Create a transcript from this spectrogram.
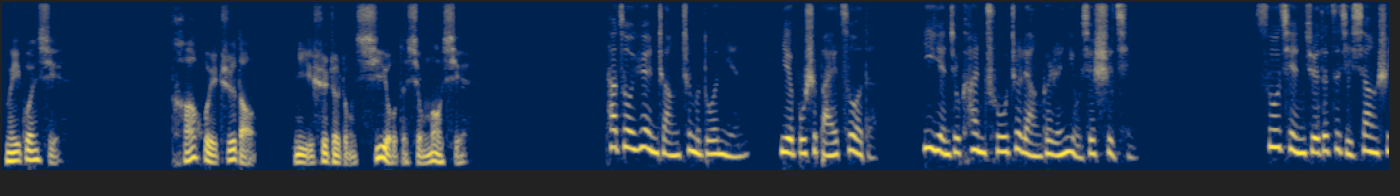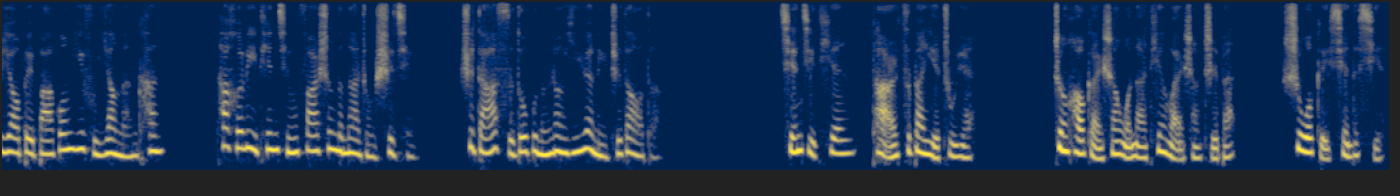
没关系，他会知道你是这种稀有的熊猫血。他做院长这么多年，也不是白做的，一眼就看出这两个人有些事情。苏浅觉得自己像是要被扒光衣服一样难堪。他和厉天晴发生的那种事情，是打死都不能让医院里知道的。前几天他儿子半夜住院，正好赶上我那天晚上值班，是我给献的血。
